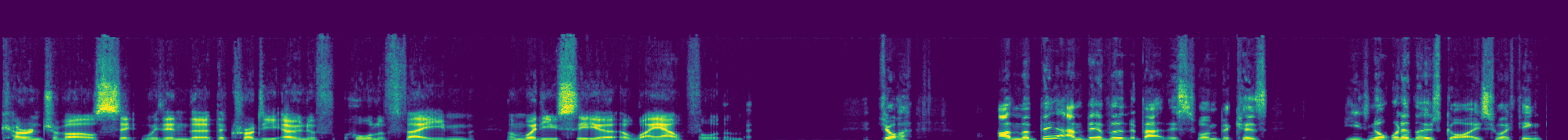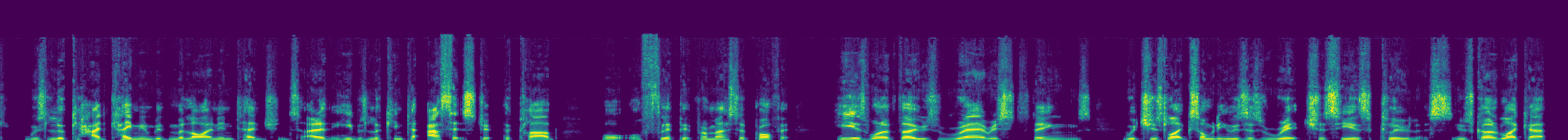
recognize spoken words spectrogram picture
current travails sit within the, the cruddy owner Hall of Fame and whether you see a, a way out for them. Sure, I'm a bit ambivalent about this one because he's not one of those guys who I think was look had came in with malign intentions. I don't think he was looking to asset strip the club or, or flip it for a massive profit. He is one of those rarest things, which is like somebody who's as rich as he is clueless. He was kind of like a,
